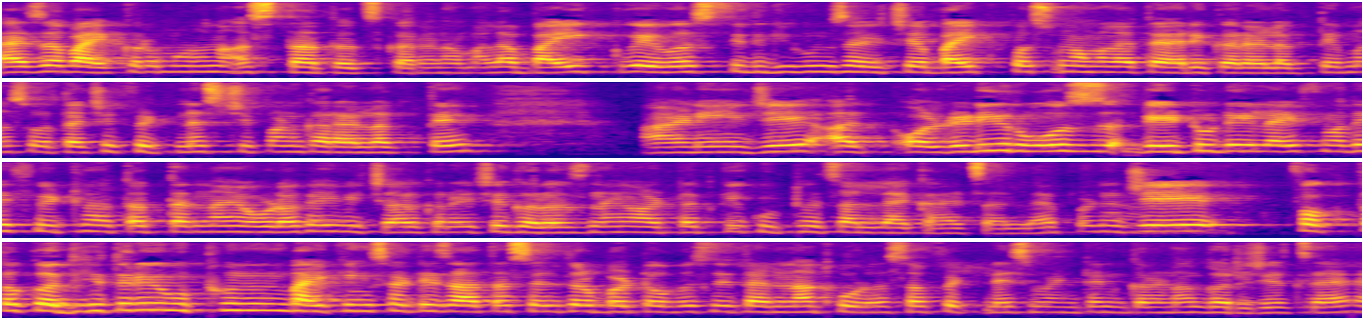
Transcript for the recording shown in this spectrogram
ॲज अ बायकर म्हणून असतातच. कारण आम्हाला बाईक व्यवस्थित घेऊन जायची आहे. बाईकपासून आम्हाला तयारी करायला लागते. मग स्वतःची फिटनेसची पण करायला लागते. आणि जे ऑलरेडी रोज डे टू डे लाईफमध्ये फिट राहतात त्यांना एवढा काही विचार करायची गरज नाही. वाटत की कुठं चाललंय काय चाललंय. पण जे फक्त कधीतरी उठून बायकिंगसाठी जात असेल तर बट ऑब्विसली त्यांना थोडासा फिटनेस मेंटेन करणं गरजेचं आहे.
